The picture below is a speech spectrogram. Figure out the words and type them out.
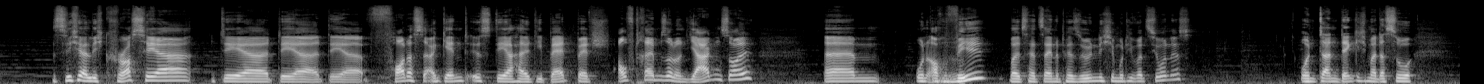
sicherlich Crosshair der, der, der vorderste Agent ist, der halt die Bad Batch auftreiben soll und jagen soll. Ähm, und auch mhm. will, weil es halt seine persönliche Motivation ist. Und dann denke ich mal, dass so,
